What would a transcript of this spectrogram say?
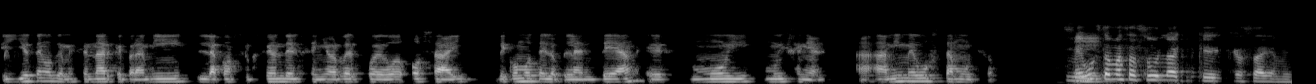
y yo tengo que mencionar que para mí la construcción del Señor del Fuego, Osai, de cómo te lo plantean, es muy, muy genial. A, a mí me gusta mucho. Me gusta más Azula que, que Osai a mí,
